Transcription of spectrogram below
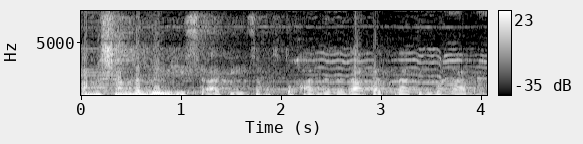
ang siyang naglilihis sa atin sa katotohanan na dapat nating malaman?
